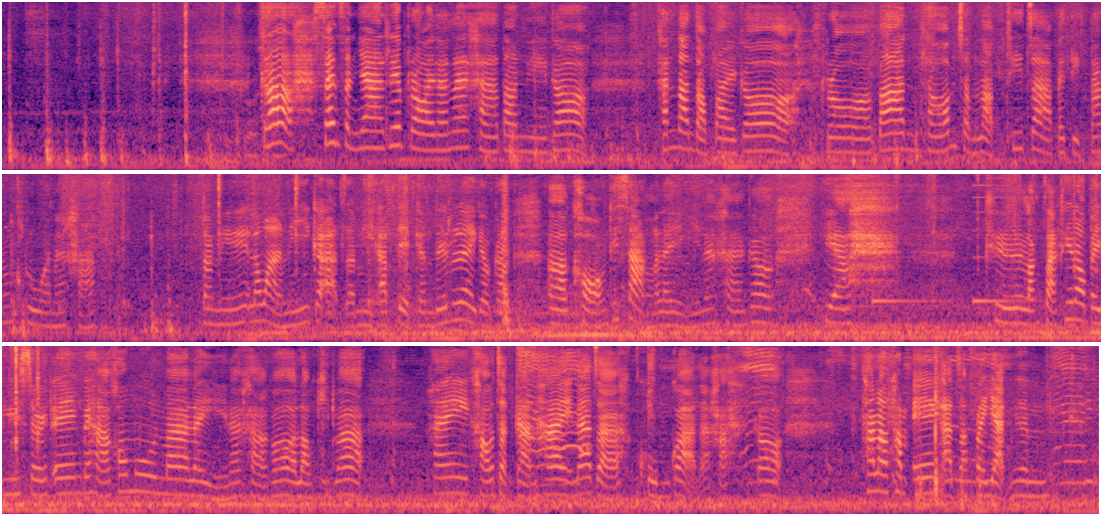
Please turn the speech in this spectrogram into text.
ก็เส้นสัญญาเรียบร้อยแล้วนะคะ ตอนนี้ก็ขั้นตอนต่อไปก็รอบ้านพร้อมสำหรับที่จะไปติดตั้งครัวนะคะ ตอนนี้ระหว่างนี้ก็อาจจะมีอัปเดตกันเรื่อยๆ เกี่ยวกับออของที่สั่งอะไรอย่างนี้นะคะ ก็อย่าคือหลังจากที่เราไปรีเสิร์ชเองไปหาข้อมูลมาอะไรอย่างนี้นะคะ ก็เราคิดว่าให้เขาจัดการให้น่าจะคุ้มกว่านะคะ ก็ถ้าเราทำเองอาจจะประหยัดเงิน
